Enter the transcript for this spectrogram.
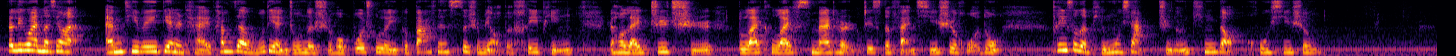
那另外呢，像 MTV 电视台，他们在五点钟的时候播出了一个八分四十秒的黑屏，然后来支持 Black Lives Matter 这次的反歧视活动。黑色的屏幕下只能听到呼吸声。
